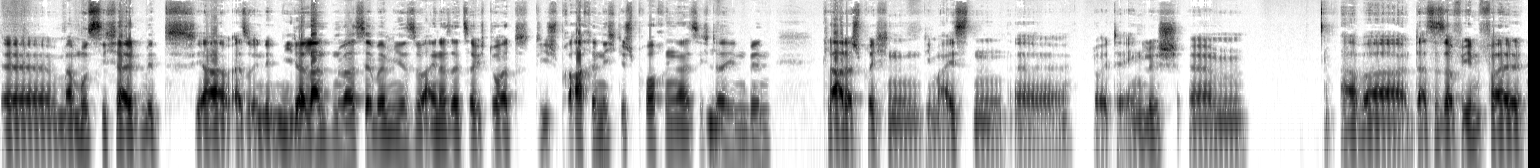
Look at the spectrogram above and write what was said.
äh, man muss sich halt mit, ja, also in den Niederlanden war es ja bei mir so, einerseits habe ich dort die Sprache nicht gesprochen, als ich mhm. dahin bin. Klar, da sprechen die meisten äh, Leute Englisch, ähm, aber das ist auf jeden Fall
